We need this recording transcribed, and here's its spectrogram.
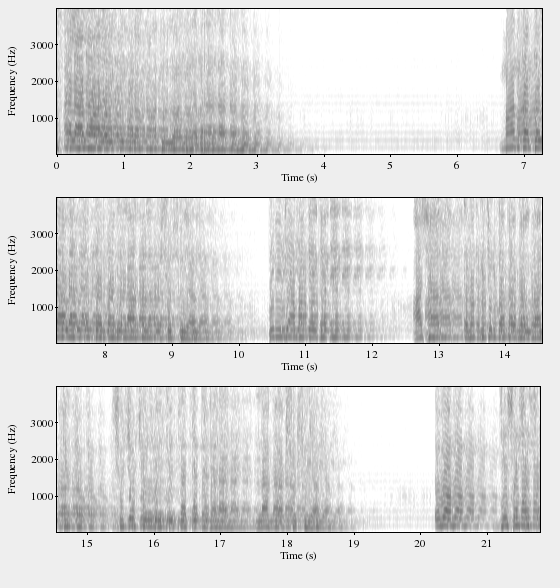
আসসালামু আলাইকুম ওয়া রাহমাতুল্লাহি ওয়া বারাকাতুহু মান রব্বুল আলামিনের দরবারে লাখ লাখ শুকরিয়া। তিনি যে আমাকে এখানে আসার এবং কিছু কথা বলবার জন্য সুযোগ করে দিয়েছেন, তার জন্য জানাই লাখ লাখ শুকরিয়া। এবং যে সমস্ত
